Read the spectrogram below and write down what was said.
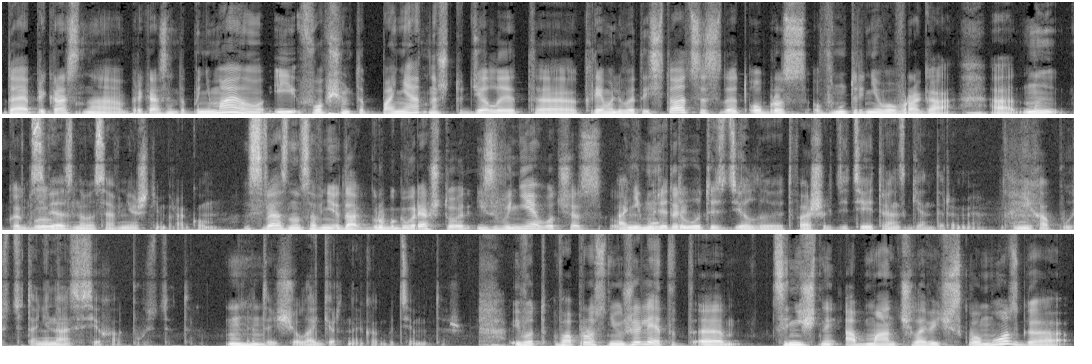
Да, я прекрасно, прекрасно это понимаю. И, в общем-то, понятно, что делает э, Кремль в этой ситуации, создает образ внутреннего врага. А, мы как бы... Связанного со внешним врагом. Связанного со внешним, да, грубо говоря, что извне вот сейчас... Они внутрь... придут и сделают ваших детей трансгендерами. Они их опустят, они нас всех опустят. Угу. Это еще лагерная как бы тема тоже. И вот вопрос, неужели этот э, циничный обман человеческого мозга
